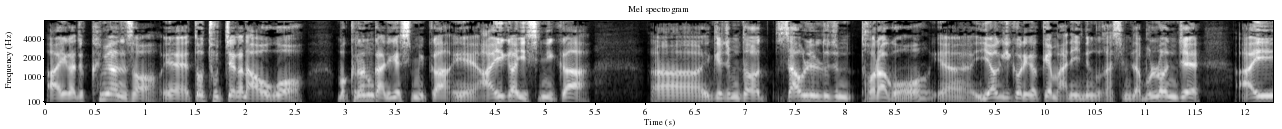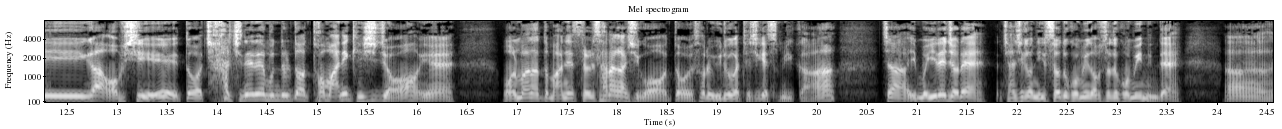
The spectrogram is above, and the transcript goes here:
아이가 좀 크면서 예, 또 둘째가 나오고 뭐 그러는 거 아니겠습니까? 예, 아이가 있으니까 아, 이게 좀 더 싸울 일도 좀 덜하고 예, 이야기거리가 꽤 많이 있는 것 같습니다. 물론 이제 아이가 없이 또 잘 지내는 분들도 더 많이 계시죠. 예. 얼마나 또 많이들 사랑하시고 또 서로 위로가 되시겠습니까? 자, 뭐 이래저래 자식은 있어도 고민 없어도 고민인데 어,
